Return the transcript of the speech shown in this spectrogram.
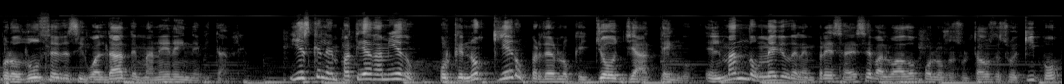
produce desigualdad de manera inevitable. Y es que la empatía da miedo, porque no quiero perder lo que yo ya tengo. El mando medio de la empresa es evaluado por los resultados de su equipo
